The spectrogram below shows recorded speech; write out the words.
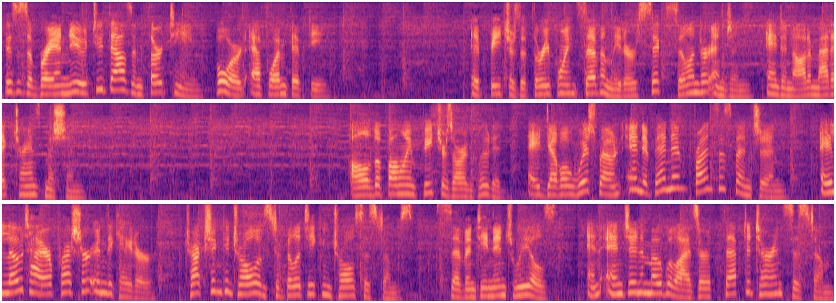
This is a brand new 2013 Ford F-150. It features a 3.7-liter six-cylinder engine and an automatic transmission. All of the following features are included. A double wishbone independent front suspension, a low tire pressure indicator, traction control and stability control systems, 17-inch wheels, an engine immobilizer theft deterrent system,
